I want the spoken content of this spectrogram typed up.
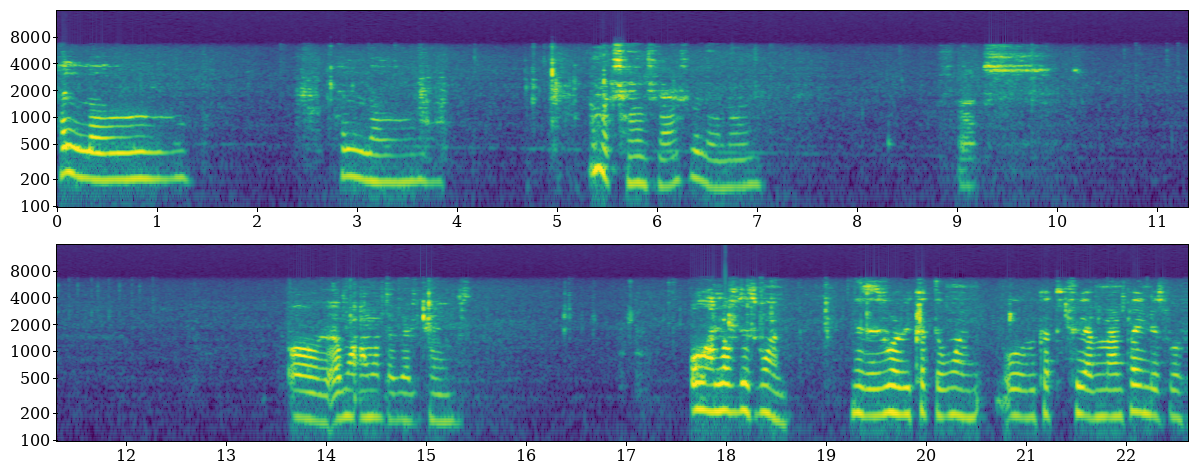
Hello. Hello. I'm gonna change that, that's really annoying. Oh, I want I want the red pants. Oh, I love this one. This is where we cut the one, where we cut the tree. I'm, I'm playing this with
